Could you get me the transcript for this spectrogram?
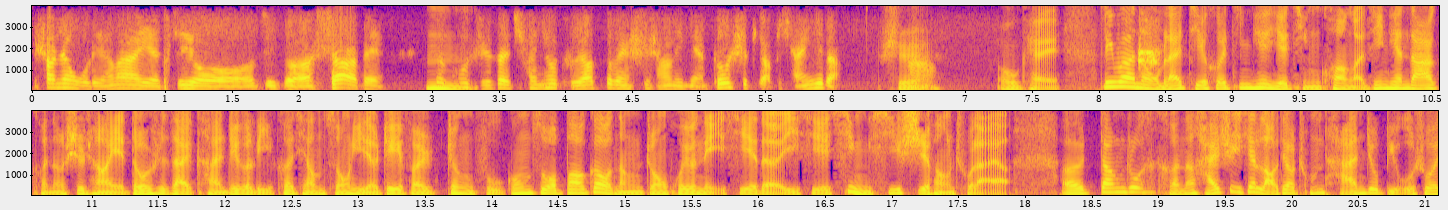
上证五零呢也只有这个十二倍，这嗯估值在全球主要资本市场里面都是比较便宜的。是啊。OK，另外呢，我们来结合今天一些情况啊。今天大家可能市场也都是在看这个李克强总理的这份政府工作报告当中会有哪些的一些信息释放出来啊？呃，当中可能还是一些老调重弹，就比如说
